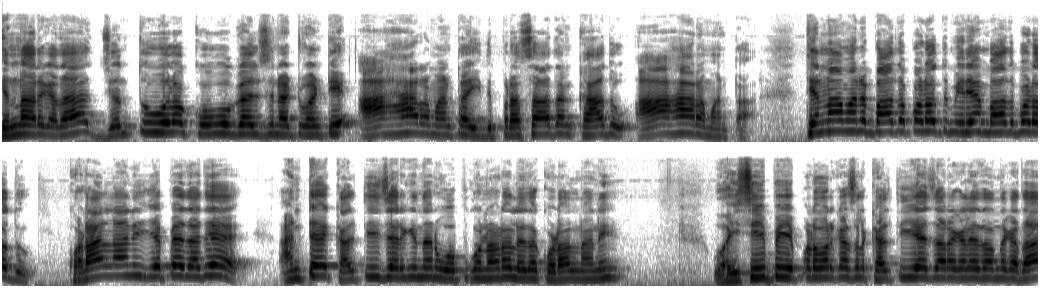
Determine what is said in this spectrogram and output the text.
విన్నారు కదా జంతువుల కొవ్వు కలిసినటువంటి ఆహారం అంట ఇది ప్రసాదం కాదు ఆహారం అంట తిన్నామని బాధపడవద్దు మీరేం బాధపడవద్దు. కొడాలి నాని చెప్పేది అదే. అంటే కల్తీ జరిగిందని ఒప్పుకున్నాడా లేదా కొడాలి నాని? వైసీపీ ఇప్పటివరకు అసలు కల్తీయే జరగలేదంది కదా.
